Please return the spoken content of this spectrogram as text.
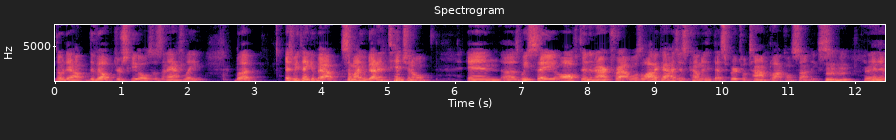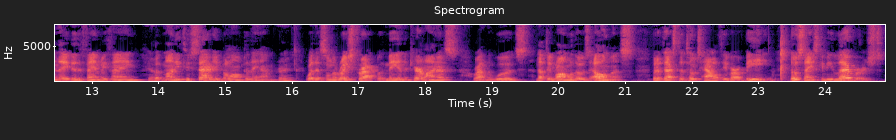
no doubt, developed your skills as an athlete. But as we think about somebody who got intentional and uh, as we say often in our travels, a lot of guys just come and hit that spiritual time clock on Sundays. Mm-hmm, right. And then they do the family thing, yeah. but Monday through Saturday belong to them. Right. Whether it's on the racetrack with me in the Carolinas or out in the woods. Nothing wrong with those elements, but if that's the totality of our being, those things can be leveraged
